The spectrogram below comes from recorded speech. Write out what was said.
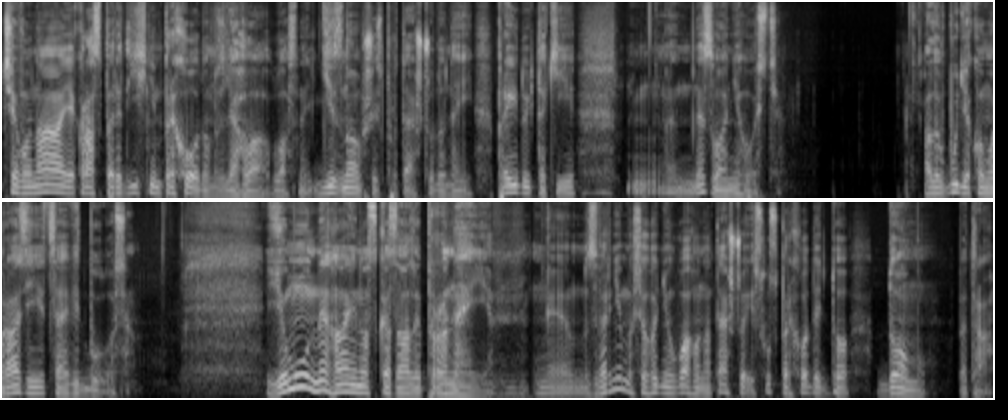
Чи вона якраз перед їхнім приходом злягла, власне, дізнавшись про те, що до неї прийдуть такі незвані гості. Але в будь-якому разі це відбулося. Йому негайно сказали про неї. Ем, звернімо сьогодні увагу на те, що Ісус приходить до дому Петра.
